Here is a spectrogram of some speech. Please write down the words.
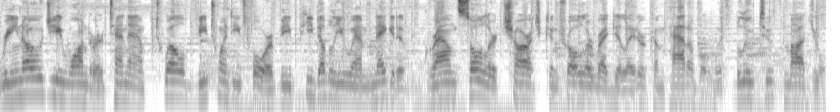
Renogy Wanderer 10 amp 12 V24V PWM negative ground solar charge controller regulator compatible with Bluetooth module.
